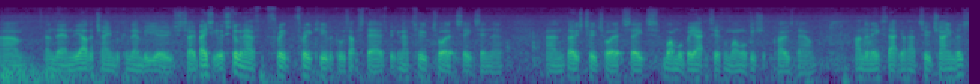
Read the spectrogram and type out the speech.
um, and then the other chamber can then be used. So basically we're still going to have three, three cubicles upstairs but you can have two toilet seats in there and those two toilet seats, one will be active and one will be closed down. Underneath that you'll have two chambers.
